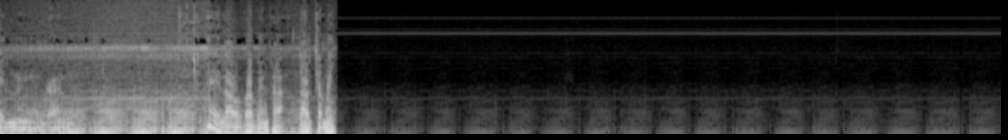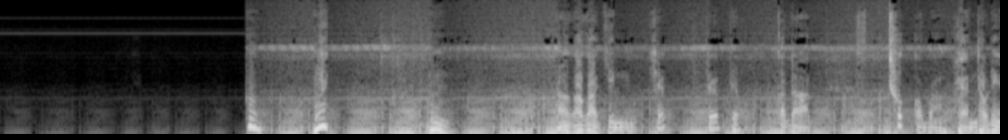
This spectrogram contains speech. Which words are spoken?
เป็นหนึ่งกันให้เราก็เป็นพระเราจะไม่เนี่ยเขาเขาก็กินเช็บเช็บเช็บกระดาษชุกออกมาแผ่นเท่านี้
